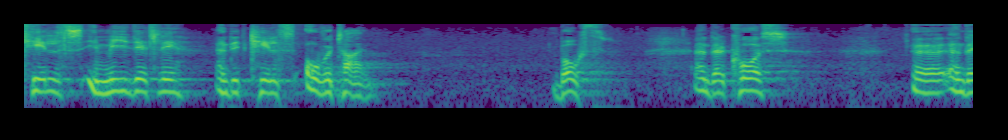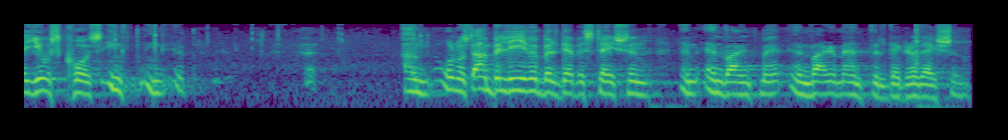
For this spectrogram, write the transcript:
kills immediately and it kills over time. Both. And their cause Uh, and their use cause in, in, uh, un, almost unbelievable devastation and environment, environmental degradation.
